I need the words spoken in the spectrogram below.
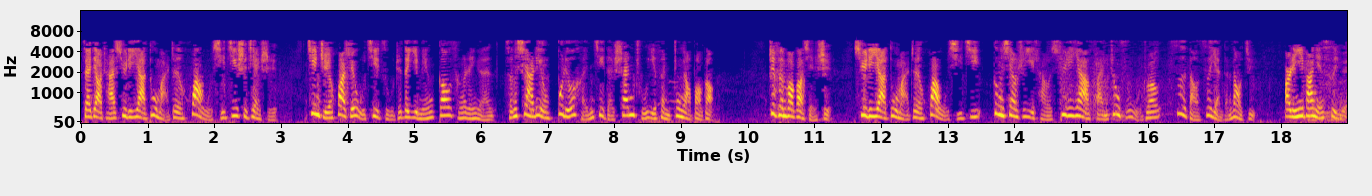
在调查叙利亚杜马镇化武袭击事件时，禁止化学武器组织的一名高层人员曾下令不留痕迹的删除一份重要报告。这份报告显示，叙利亚杜马镇化武袭击更像是一场叙利亚反政府武装自导自演的闹剧。二零一八年四月，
